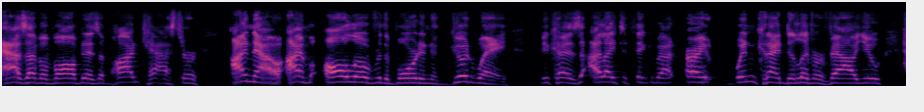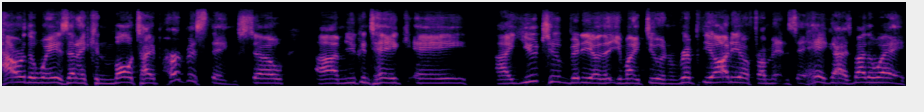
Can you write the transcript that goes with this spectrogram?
as I've evolved as a podcaster, I now I'm all over the board in a good way because I like to think about all right, when can I deliver value? How are the ways that I can multi-purpose things? So um, you can take a, a, YouTube video that you might do and rip the audio from it and say, hey guys, by the way,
